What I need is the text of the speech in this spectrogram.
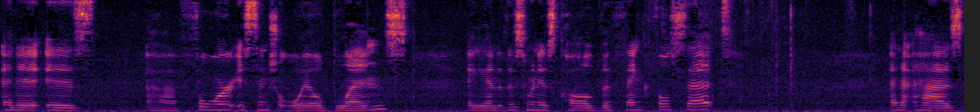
And it is uh, four essential oil blends. and this one is called the Thankful Set. And it has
